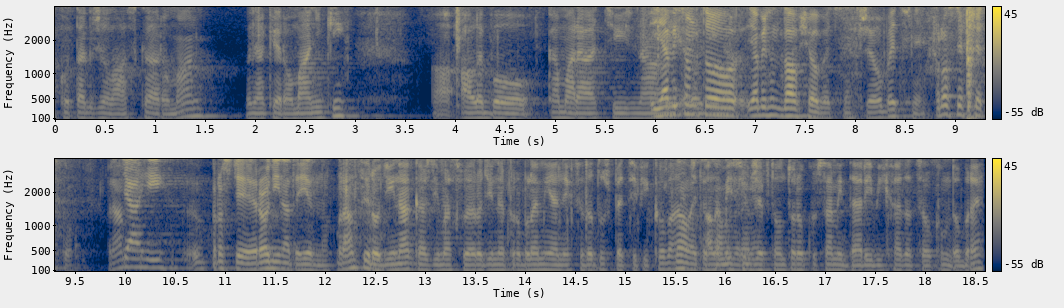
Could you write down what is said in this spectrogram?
ako tak, že láska román, nejaké romániky, a, alebo kamaráti, známi, Ja by som rodina. to, ja by som to dal všeobecne. Všeobecne. Proste všetko. Vzťahy, e, proste rodina, to je jedno. V rámci rodina, každý má svoje rodinné problémy a nechce to tu špecifikovať, No, ale myslím, samozrejme. že v tomto roku sa mi darí vychádzať celkom dobre,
